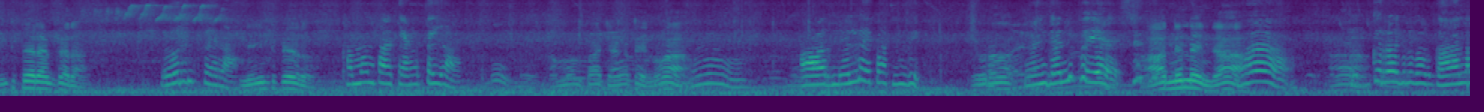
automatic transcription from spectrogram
ఇంటి పేరు ఏం పేరా? ఎవరింటి పేరా? నీ ఇంటి పేరు? ఖమ్మంపాటి వెంకటయ్య. అమ్మమ్మ పాటి వెంకటే నువ్వా. ఆరు నెలలు అయిపోతుంది. నేను చనిపోయా. ఆరు నెలలు అయిందా. ఎక్కువ రోజులు కూడా కాల.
